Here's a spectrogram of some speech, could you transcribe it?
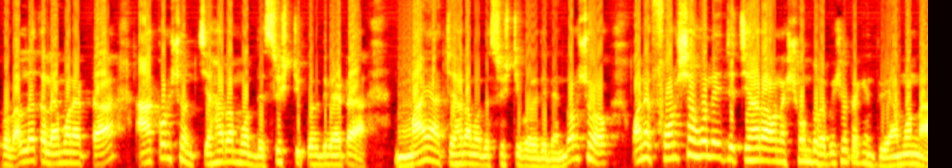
করবে। আল্লাহ তালা এমন একটা আকর্ষণ চেহারার মধ্যে সৃষ্টি করে দিবেন, একটা মায়া চেহারার মধ্যে সৃষ্টি করে দিবেন। দর্শক, অনেক ফর্সা হলে যে চেহারা অনেক সুন্দর হয়, বিষয়টা কিন্তু এমন না।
